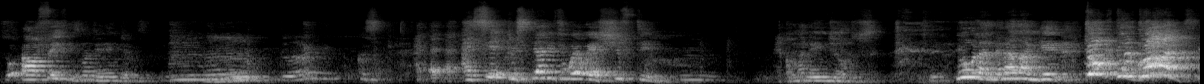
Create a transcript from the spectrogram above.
So our faith is not in angels. Glory. Because I, I, I see a Christianity where we are shifting. I command angels. You will and again. Talk to God.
